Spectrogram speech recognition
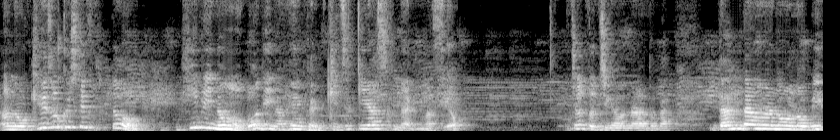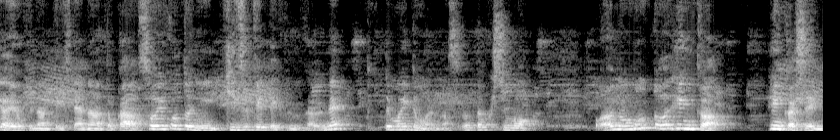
あの継続していくと日々のボディの変化に気づきやすくなりますよ。ちょっと違うなとかだんだんあの伸びが良くなってきたなとかそういうことに気づけてくるからね。とってもいいと思います。私も。あの本当変化変化してる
